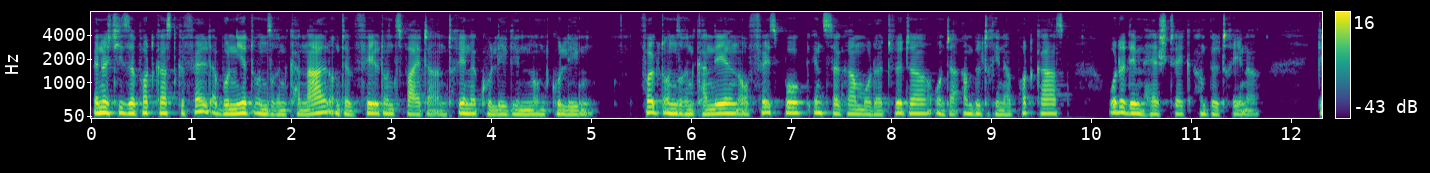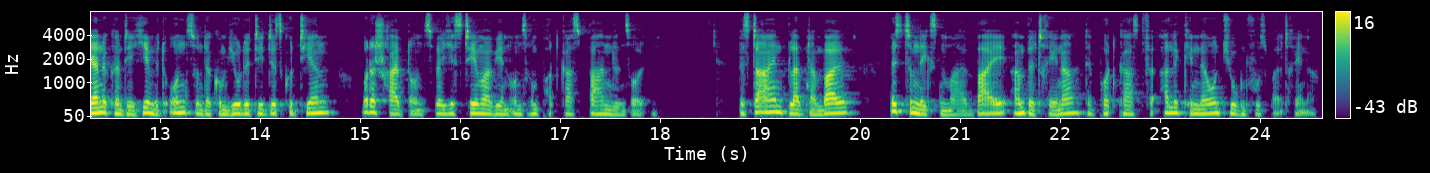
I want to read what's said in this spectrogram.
Wenn euch dieser Podcast gefällt, abonniert unseren Kanal und empfehlt uns weiter an Trainerkolleginnen und Kollegen. Folgt unseren Kanälen auf Facebook, Instagram oder Twitter unter Ampeltrainer Podcast oder dem Hashtag Ampeltrainer. Gerne könnt ihr hier mit uns und der Community diskutieren oder schreibt uns, welches Thema wir in unserem Podcast behandeln sollten. Bis dahin bleibt am Ball. Bis zum nächsten Mal bei Ampeltrainer, der Podcast für alle Kinder- und Jugendfußballtrainer.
